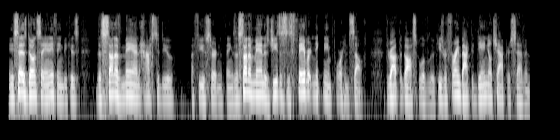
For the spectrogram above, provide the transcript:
And he says, Don't say anything because the Son of Man has to do a few certain things. The Son of Man is Jesus' favorite nickname for himself throughout the Gospel of Luke. He's referring back to Daniel chapter 7,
